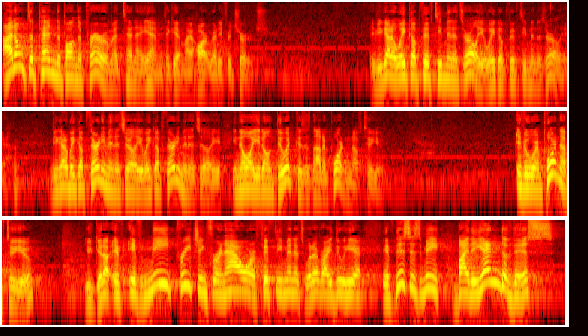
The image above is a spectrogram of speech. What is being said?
I don't depend upon the prayer room at 10 a.m. to get my heart ready for church. If you got to wake up 15 minutes early, earlier, wake up 15 minutes earlier. If you got to wake up 30 minutes early, earlier, wake up 30 minutes earlier. You know why you don't do it? Because it's not important enough to you. If it were important enough to you, you'd get up. If, if me preaching for an hour or 50 minutes, whatever I do here, if this is me, by the end of this,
